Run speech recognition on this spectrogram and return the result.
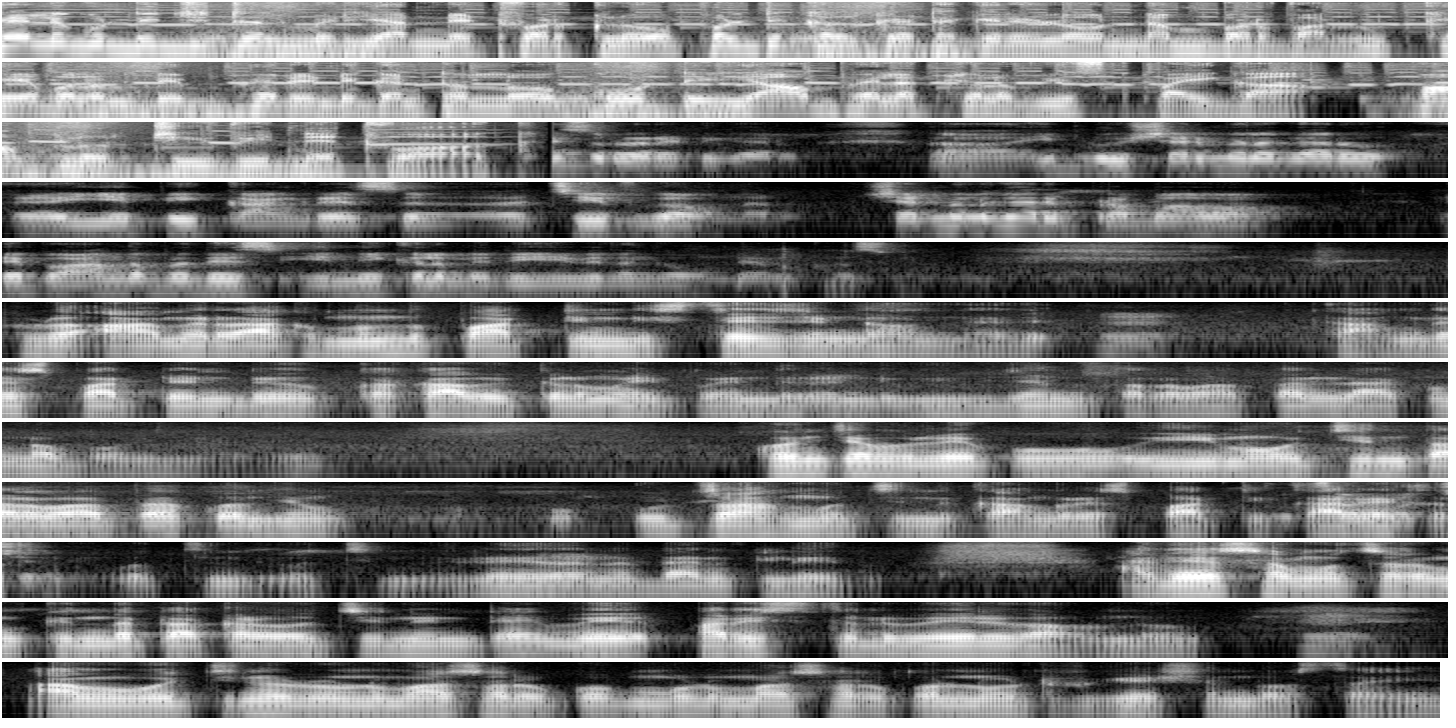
Telugu digital media నెట్వర్క్లో political కేటగిరీలో number one కేవలం డెబ్బై రెండు గంటల్లో కోటి యాభై లక్షల వ్యూస్ పైగా పాపులర్ టీవీ నెట్వర్క్. రెడ్డి గారు ఇప్పుడు షర్మిల గారు ఏపీ కాంగ్రెస్ చీఫ్గా ఉన్నారు. షర్మిల గారి ప్రభావం రేపు ఆంధ్రప్రదేశ్ ఎన్నికల మీద ఏ విధంగా ఉండే అవకాశం? ఇప్పుడు ఆమె రాకముందు పార్టీ నిస్తేజంగా ఉండేది. కాంగ్రెస్ పార్టీ అంటే కకావికలం అయిపోయింది రెండు విభజన తర్వాత లేకుండా పోయింది కొంచెం రేపు ఈమె వచ్చిన తర్వాత కొంచెం ఉత్సాహం వచ్చింది కాంగ్రెస్ పార్టీ కార్యకర్త వచ్చింది. వచ్చింది లేదనే దానికి లేదు. అదే సంవత్సరం కిందట అక్కడ వచ్చిందంటే వే పరిస్థితులు వేరుగా ఉండు. ఉమ్, ఆమె వచ్చిన రెండు మాసాలకో మూడు మాసాలకో నోటిఫికేషన్లు వస్తాయి.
